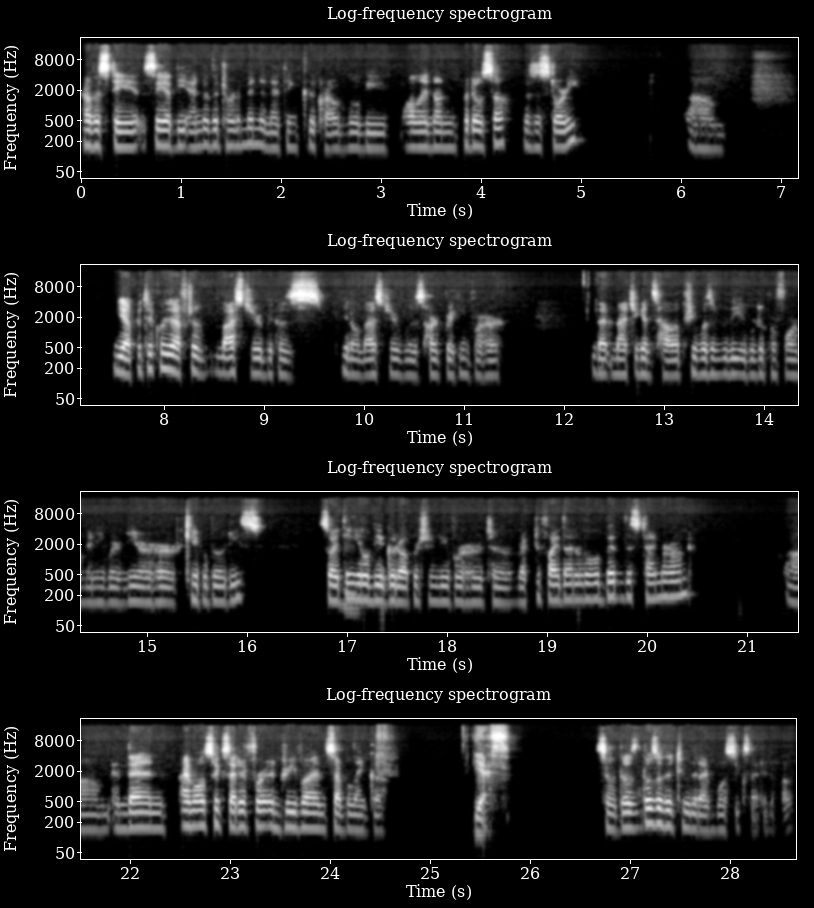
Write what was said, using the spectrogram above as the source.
have a stay say at the end of the tournament. And I think the crowd will be all in on Badosa as a story. Um, yeah, particularly after last year because you know last year was heartbreaking for her. That match against Halep, she wasn't really able to perform anywhere near her capabilities. So I think mm. it'll be a good opportunity for her to rectify that a little bit this time around. Um, and then I'm also excited for Andreeva and Sabalenka. Yes. So those those are the two that I'm most excited about.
